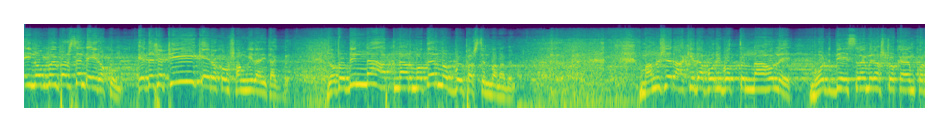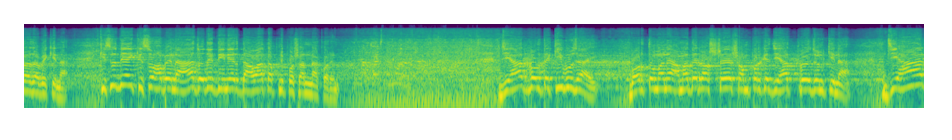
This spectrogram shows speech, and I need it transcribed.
এই নব্বই পার্সেন্ট এইরকম। এদেশে ঠিক এইরকম সংবিধানই থাকবে। যতদিন না আপনার মতের নব্বই পার্সেন্ট বানাবেন। মানুষের আকিদা পরিবর্তন না হলে ভোট দিয়ে ইসলামী রাষ্ট্র কায়েম করা যাবে কিনা? কিছু দিয়ে কিছু হবে না, যদি দিনের দাওয়াত আপনি প্রসার না করেন। জিহাদ বলতে কি বোঝায়? বর্তমানে আমাদের রাষ্ট্রের সম্পর্কে জিহাদ প্রয়োজন কিনা? জিহাদ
